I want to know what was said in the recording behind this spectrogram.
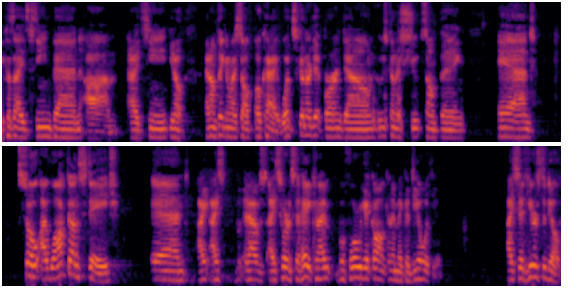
because I had seen Ben, um, I'd seen, you know, and I'm thinking to myself, okay, what's going to get burned down? Who's going to shoot something? And so I walked on stage and I, I, and I was, I sort of said, Hey, can I, before we get going, can I make a deal with you? I said, here's the deal.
